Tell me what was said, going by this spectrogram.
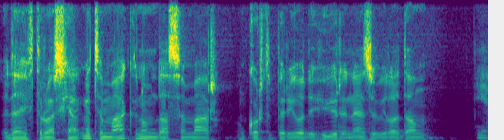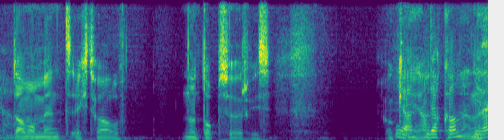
Dat heeft er waarschijnlijk mee te maken omdat ze maar een korte periode huren. Hè. Ze willen dan Ja. op dat moment echt wel een topservice. Ja, ja. dat kan. Ja,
